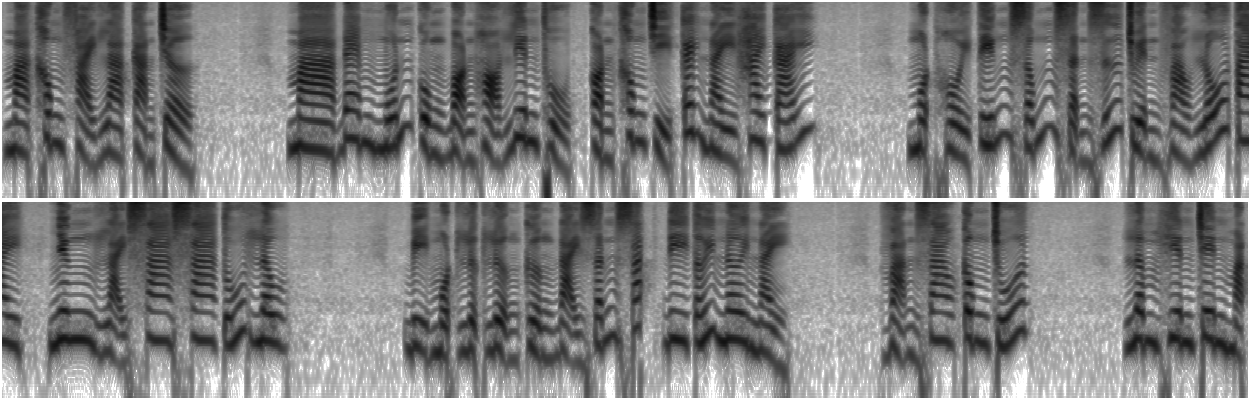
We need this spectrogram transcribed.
mà không phải là cản trở. Mà đem muốn cùng bọn họ liên thủ còn không chỉ cách này hai cái. Một hồi tiếng giống giận dữ truyền vào lỗ tai, nhưng lại xa xa tú lâu. Bị một lực lượng cường đại dẫn sắt đi tới nơi này. Vạn giao công chúa. Lâm Hiên trên mặt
